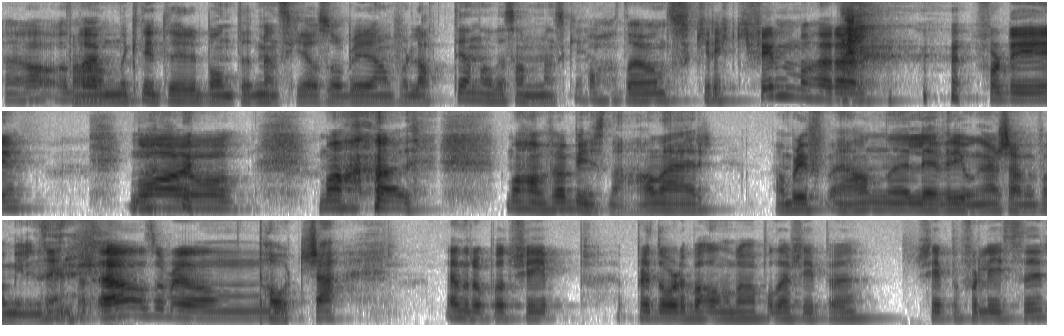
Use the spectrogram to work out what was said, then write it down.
Ja, og For det- han knytter bånd til et menneske, og så blir han forlatt igjen av det samme mennesket. Åh, det er jo en skrekkfilm, det her er. Fordi nå er jo Må ha med fra begynnelsen av. Han er han, blir, han lever i jungelen sammen med familien sin. Ja, og så blir han Poacha. Ender opp på et skip, blir dårlig behandla på det skipet. Skipet forliser.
